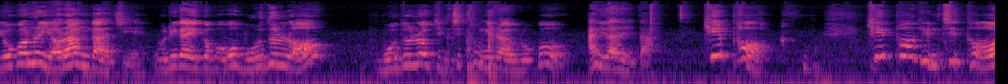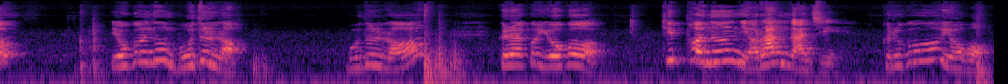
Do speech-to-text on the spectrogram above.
요거는 11가지. 우리가 이거 보고 모듈러 모듈러 김치통이라고 그러고 아니다 아니다. 키퍼. 키퍼 김치통. 요거는 모듈러. 모듈러. 그래갖고 요거 키퍼는 11가지. 그리고 요거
